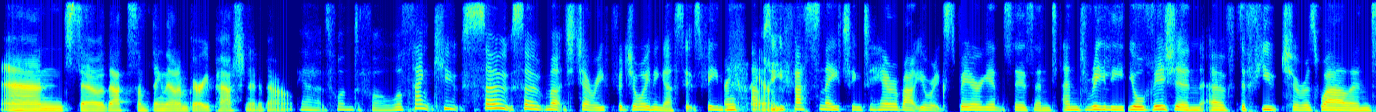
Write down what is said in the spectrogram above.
And so that's something that I'm very passionate about. Yeah, it's wonderful. Well, thank you so, so much, Geri, for joining us. It's been Thanks, absolutely fascinating to hear about your experiences and and really your vision of the future as well. And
